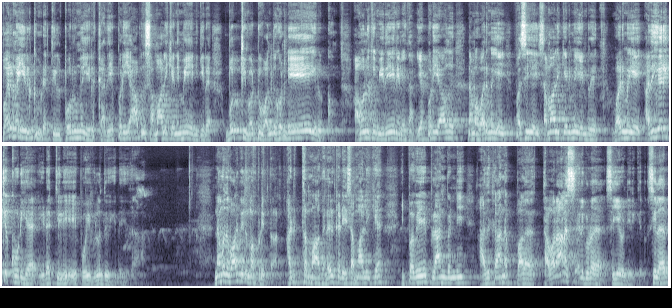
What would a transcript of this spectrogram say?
வறுமை இருக்கும் இடத்தில் பொறுமை இருக்காது எப்படியாவது சமாளிக்கணுமே என்கிற புத்தி மட்டும் வந்து கொண்டே இருக்கும். அவனுக்கும் இதே நிலைதான். எப்படியாவது நம்ம வறுமையை பசியை சமாளிக்கணுமே என்று வறுமையை அதிகரிக்கக்கூடிய இடத்திலே போய் விழுந்து விடுகிறான். நமது வாழ்விலும் அப்படித்தான். அடுத்த மாத நெருக்கடியை சமாளிக்க இப்போவே பிளான் பண்ணி அதுக்கான பல தவறான செயல் கூட செய்ய வேண்டியிருக்கிறது. சிலர்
